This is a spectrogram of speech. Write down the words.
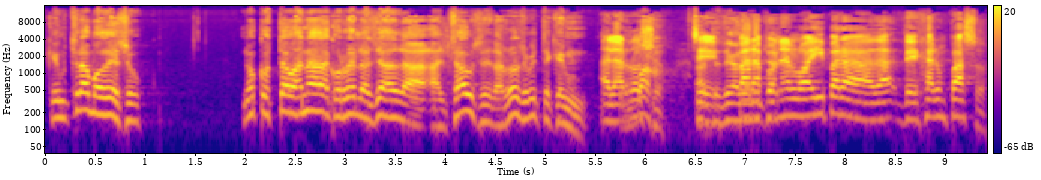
que un tramo de eso no costaba nada correr allá a la- al sauce del arroyo, viste, que un... al un arroyo. bajo, Sí, para ponerlo ahí para dejar un paso.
